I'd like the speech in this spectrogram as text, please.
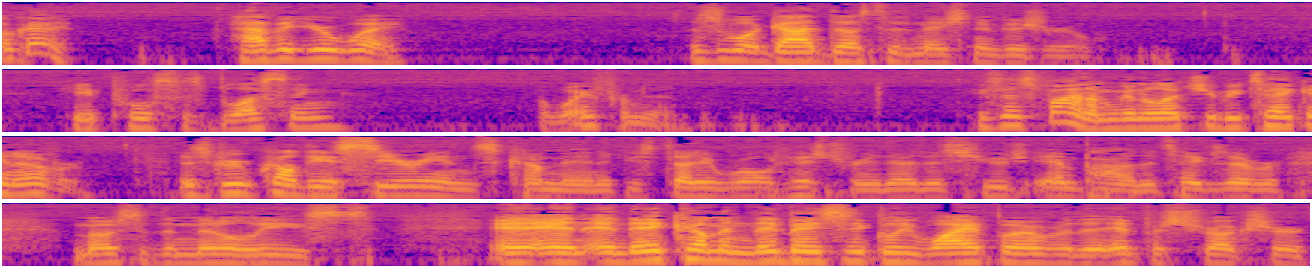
Okay, have it your way. This is what God does to the nation of Israel. He pulls his blessing away from them. He says, Fine, I'm going to let you be taken over. This group called the Assyrians come in. If you study world history, they're this huge empire that takes over most of the Middle East. And, and, and, they come and they basically wipe over the infrastructure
